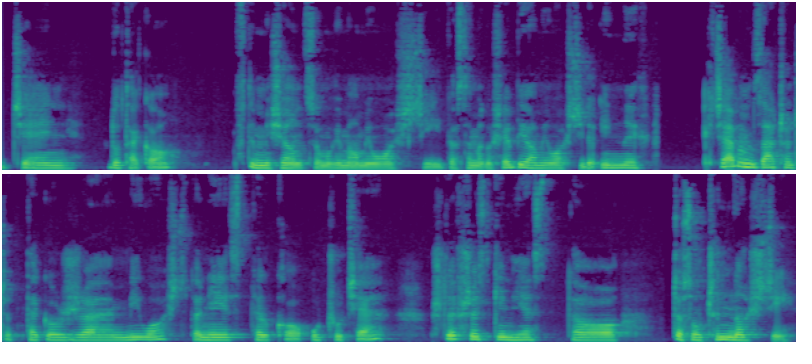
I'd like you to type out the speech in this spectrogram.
dzień do tego. W tym miesiącu mówimy o miłości do samego siebie, o miłości do innych. Chciałabym zacząć od tego, że miłość to nie jest tylko uczucie. Przede wszystkim jest to, to są czynności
